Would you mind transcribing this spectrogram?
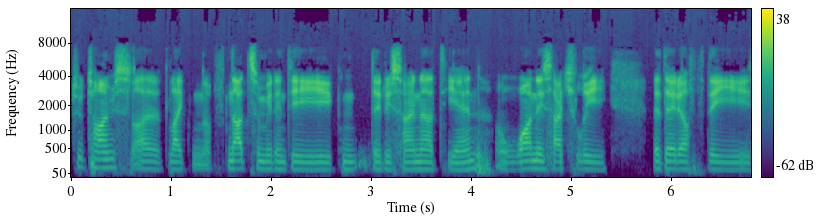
two times, uh, like not submitting the the design at the end. One is actually the day of the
